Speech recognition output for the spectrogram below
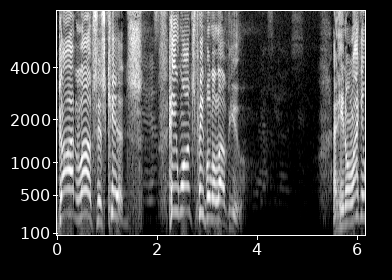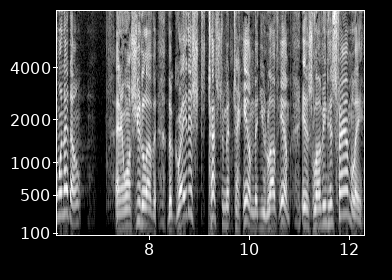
God loves his kids. He wants people to love you. And he don't like it when they don't and he wants you to love it. The greatest testament to him that you love him is loving his family.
